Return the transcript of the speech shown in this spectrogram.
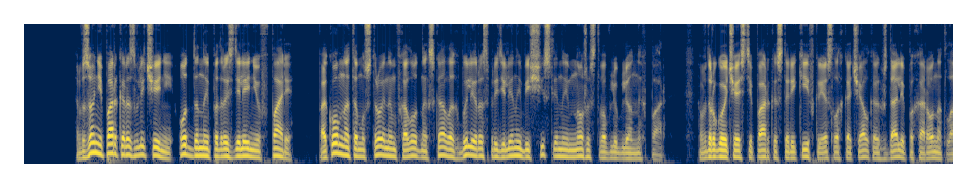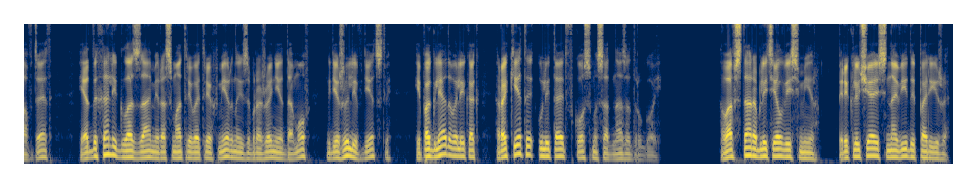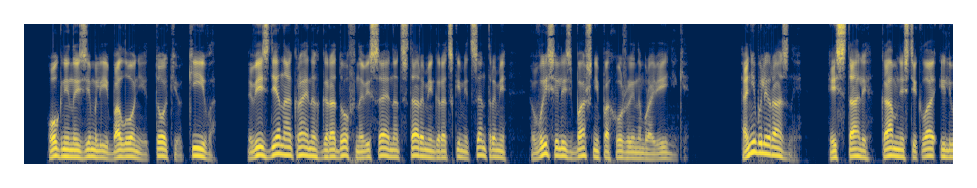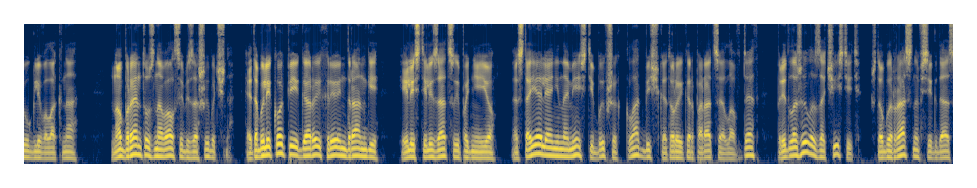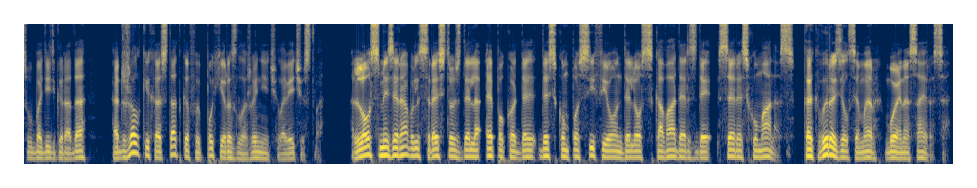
В зоне парка развлечений, отданной подразделению в паре, по комнатам, устроенным в холодных скалах, были распределены бесчисленные множество влюбленных пар. В другой части парка старики в креслах-качалках ждали похорон от Love Death, и отдыхали глазами, рассматривая трехмерные изображения домов, где жили в детстве, и поглядывали, как ракеты улетают в космос одна за другой. Лавстар облетел весь мир, переключаясь на виды Парижа, огненной земли, Болонии, Токио, Киева. Везде на окраинах городов, нависая над старыми городскими центрами, высились башни, похожие на муравейники. Они были разные — из стали, камня, стекла или углеволокна — но Брент узнавался безошибочно. Это были копии горы Хрёйндранги или стилизации под нее. Стояли они на месте бывших кладбищ, которые корпорация Love Death предложила зачистить, чтобы раз навсегда освободить города от жалких остатков эпохи разложения человечества. Los miserables restos de la época de descomposición de los cavaders de seres humanos, как выразился мэр Буэнос-Айреса.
